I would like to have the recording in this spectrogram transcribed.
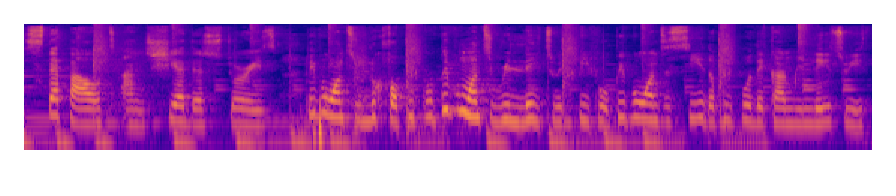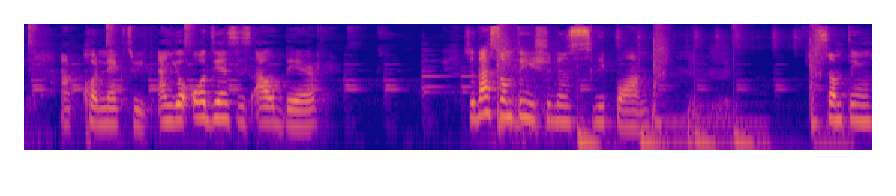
step out and share their stories. People want to look for people, people want to relate with people, people want to see the people they can relate with and connect with. And your audience is out there. So that's something you shouldn't sleep on. Something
